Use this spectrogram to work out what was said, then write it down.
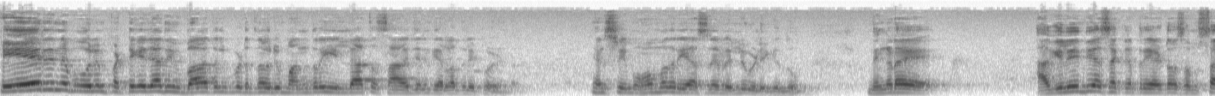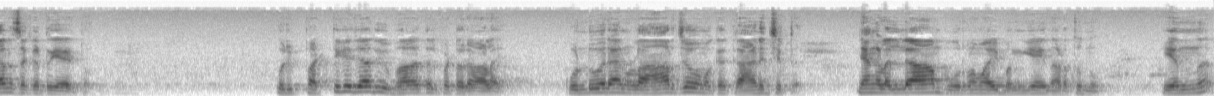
പേരിന് പോലും പട്ടികജാതി വിഭാഗത്തിൽപ്പെടുന്ന ഒരു മന്ത്രി ഇല്ലാത്ത സാഹചര്യം കേരളത്തിൽ ഇപ്പോഴുണ്ട്. ഞാൻ ശ്രീ മുഹമ്മദ് റിയാസിനെ വെല്ലുവിളിക്കുന്നു. നിങ്ങളുടെ അഖിലേന്ത്യാ സെക്രട്ടറി ആയിട്ടോ സംസ്ഥാന സെക്രട്ടറി ആയിട്ടോ ഒരു പട്ടികജാതി വിഭാഗത്തിൽപ്പെട്ട ഒരാളെ കൊണ്ടുവരാനുള്ള ആർജവമൊക്കെ കാണിച്ചിട്ട് ഞങ്ങളെല്ലാം പൂർണമായി ഭംഗിയായി നടത്തുന്നു എന്ന്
